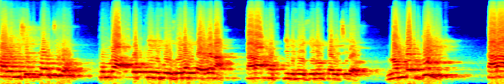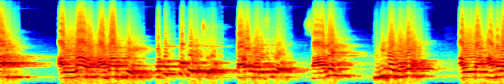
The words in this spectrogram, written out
তাআলা নিষেধ করেছিল, তোমরা অগ্নির উপর জুলুম করবে না। তারা অগ্নির উপর জুলুম করেছিল। নম্বর দুই, তারা আল্লাহর আজাবকে কটক্ষ করেছিল। তারা বলেছিল, সালেহ, তুমি না বলো আল্লাহ আমরা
